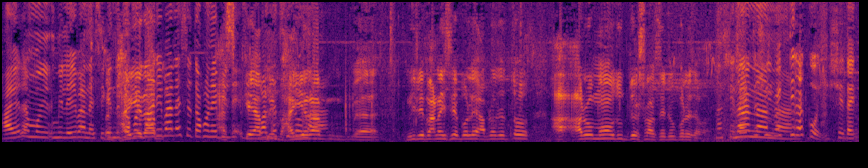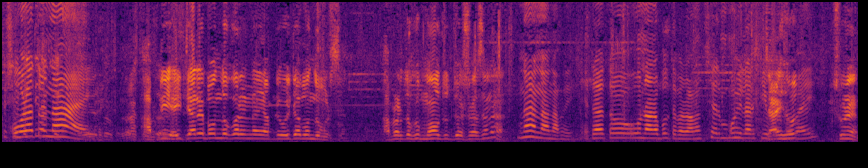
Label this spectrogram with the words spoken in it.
ভাইয়েরা মিলেই বানাইছে কিন্তু যখন বাড়ি বানাইছে তখন এই আজকে আপনি ভাইয়েরা মিলে বানাইছে বলে আপনাদের তো আরও মহৎ উদ্দেশ্য আছে এর উপরে যাওয়া না না ব্যক্তিরা কই? সে দায়িত্বশীল ওরা তো নাই। আপনি এইটারে বন্ধ করেন নাই আপনি ওইটা বন্ধ করছেন। আপনার তো খুব মহৎ উদ্দেশ্য আছে না? না না না ভাই এটা তো ওনারা বলতে পারবে। আমার ছেলে মহিলার কি যাই হোক শুনেন।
